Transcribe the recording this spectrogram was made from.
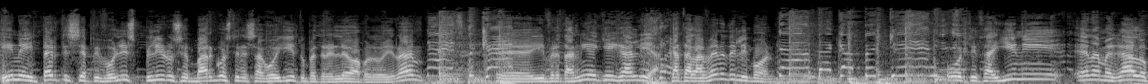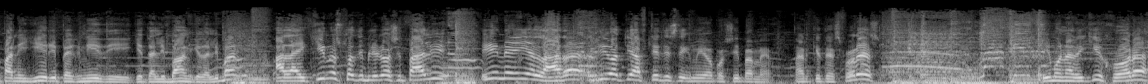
Είναι υπέρ της επιβολής πλήρους εμπάργου στην εισαγωγή του πετρελαίου από το Ιράν ε, η Βρετανία και η Γαλλία. Καταλαβαίνετε λοιπόν ότι θα γίνει ένα μεγάλο πανηγύρι παιχνίδι και τα λιμπάν και τα λιμπάν αλλά εκείνος που θα την πληρώσει πάλι είναι η Ελλάδα διότι αυτή τη στιγμή όπως είπαμε αρκετές φορές η μοναδική χώρα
